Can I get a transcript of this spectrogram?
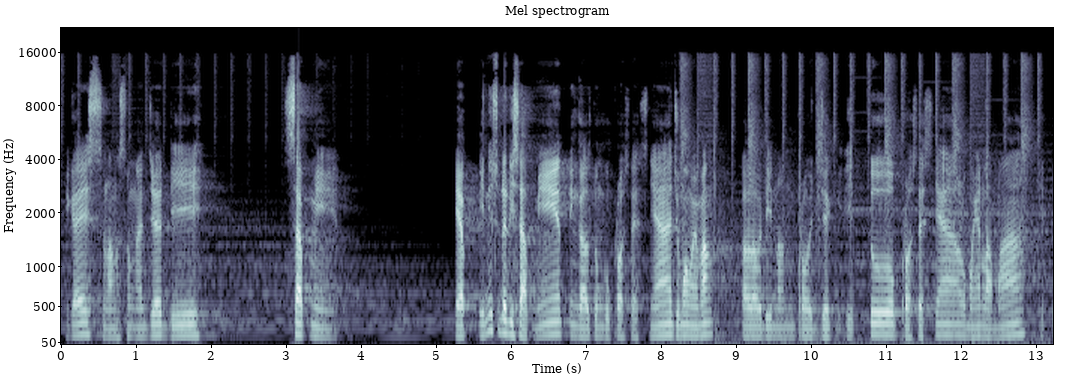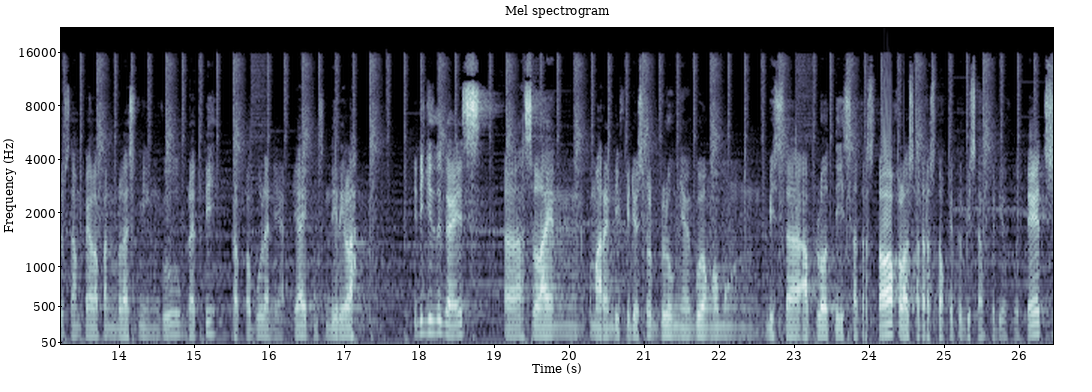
Oke guys langsung aja di submit. Yap ini sudah di submit tinggal tunggu prosesnya. Cuma memang kalau di non project itu prosesnya lumayan lama itu sampai 18 minggu berarti berapa bulan ya? Ya hitung sendirilah. Jadi gitu guys. Uh, selain kemarin di video sebelumnya gue ngomong bisa upload di Shutterstock kalau Shutterstock itu bisa video footage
